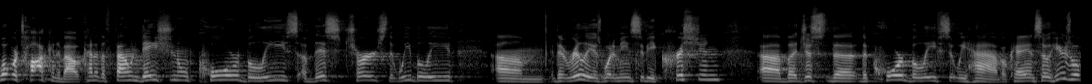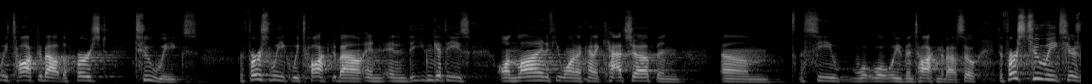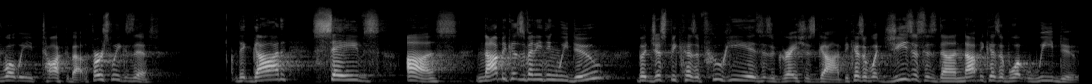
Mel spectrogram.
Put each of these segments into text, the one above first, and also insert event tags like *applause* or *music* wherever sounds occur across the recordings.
what we're talking about, kind of the foundational core beliefs of this church that we believe um, that really is what it means to be a Christian, uh, but just the, the core beliefs that we have, okay? And so here's what we talked about the first two weeks. The first week we talked about, and, and you can get these online if you want to kind of catch up and um, see what, what we've been talking about. So the first two weeks, here's what we talked about. The first week is this that God saves us, not because of anything we do, but just because of who He is as a gracious God, because of what Jesus has done, not because of what we do.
